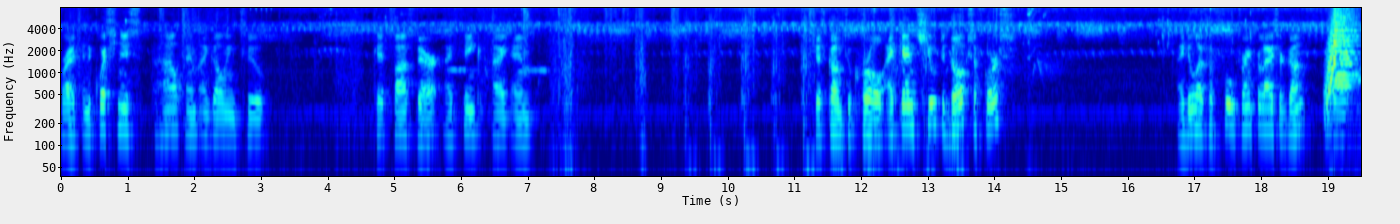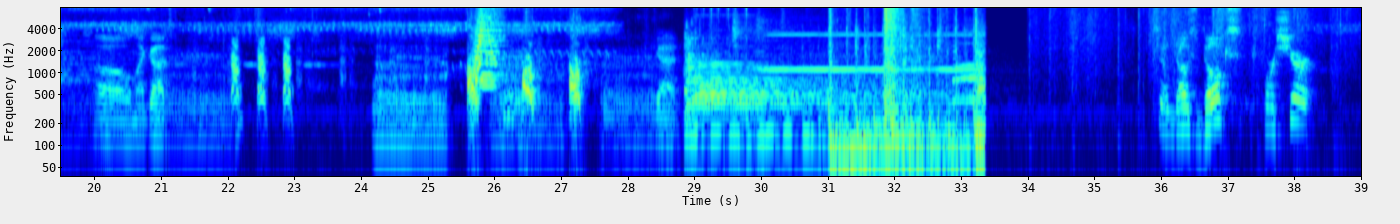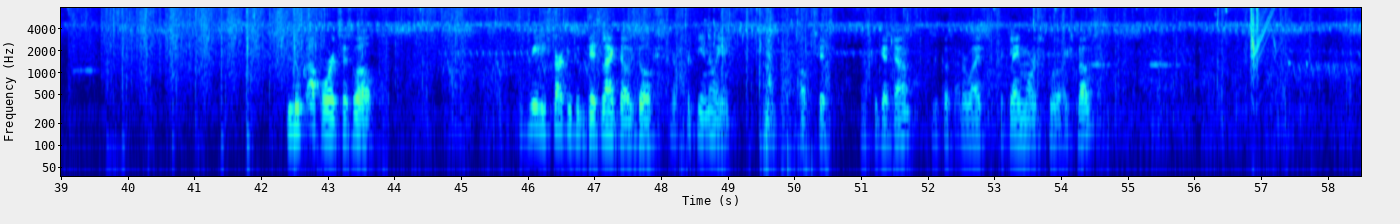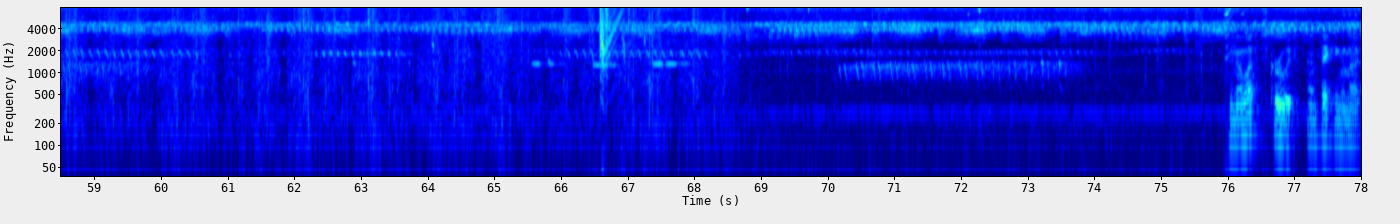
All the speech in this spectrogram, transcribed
Right, and the question is, how am I going to get past there. I think I am just going to crawl. I can shoot the dogs, of course. I do have a full tranquilizer gun. Oh my god. God. So those dogs, for sure, look upwards as well. Really starting to dislike those dogs. They're pretty annoying. Oh shit, I have to get down, because otherwise the claymores will explode. taking them out.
